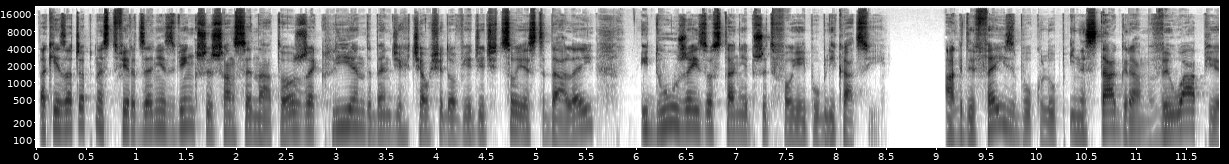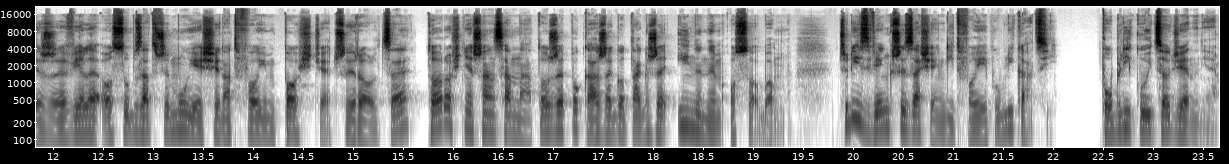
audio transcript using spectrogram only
Takie zaczepne stwierdzenie zwiększy szanse na to, że klient będzie chciał się dowiedzieć, co jest dalej i dłużej zostanie przy Twojej publikacji. A gdy Facebook lub Instagram wyłapie, że wiele osób zatrzymuje się na Twoim poście czy rolce, to rośnie szansa na to, że pokaże go także innym osobom, czyli zwiększy zasięgi Twojej publikacji. Publikuj codziennie.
